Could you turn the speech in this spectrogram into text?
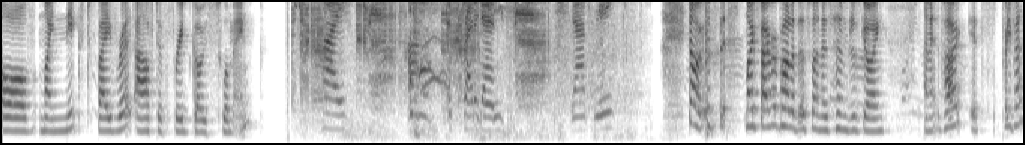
of my next favourite after Fred goes swimming. Hi. Um, it's Fred again. Yeah, it's me. No, it's the, my favourite part of this one is him just going, I'm at the park. It's pretty fun.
